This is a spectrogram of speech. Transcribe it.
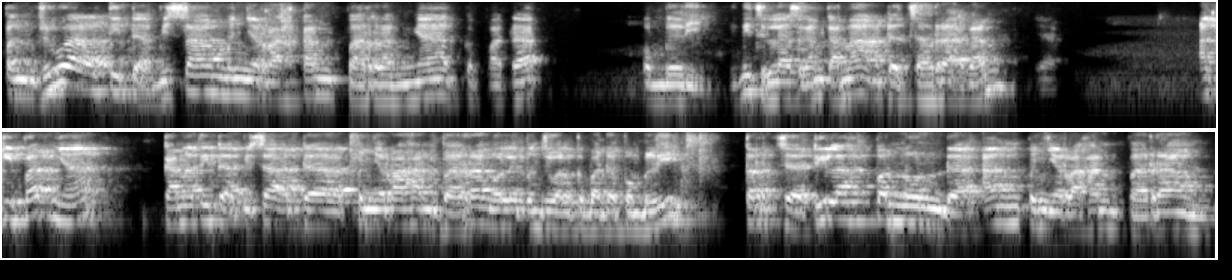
penjual tidak bisa menyerahkan barangnya kepada pembeli. Ini jelas kan karena ada jarak kan. Ya. Akibatnya karena tidak bisa ada penyerahan barang oleh penjual kepada pembeli, terjadilah penundaan penyerahan barang.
